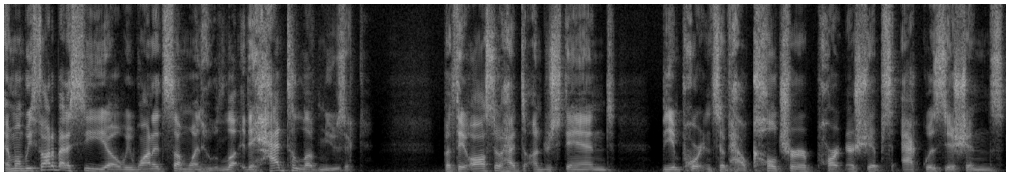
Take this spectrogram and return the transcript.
And when we thought about a CEO, we wanted someone who lo- they had to love music, but they also had to understand the importance of how culture, partnerships, acquisitions,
